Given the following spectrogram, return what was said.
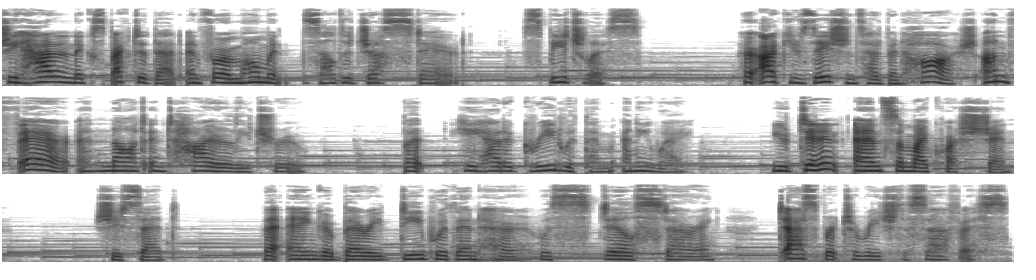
She hadn't expected that, and for a moment Zelda just stared, speechless. Her accusations had been harsh, unfair, and not entirely true. But he had agreed with them anyway. You didn't answer my question, she said. The anger buried deep within her was still stirring, desperate to reach the surface.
